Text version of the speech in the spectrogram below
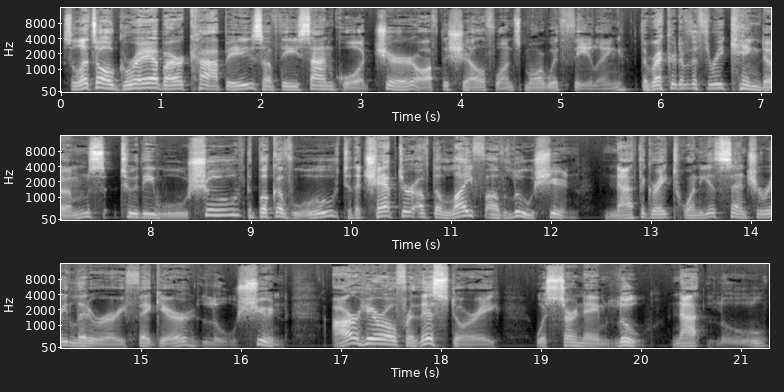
So let's all grab our copies of the Sanguo Chi off the shelf once more with feeling. The Record of the Three Kingdoms, to the Wu Shu, the Book of Wu, to the chapter of the life of Lu Xun, not the great 20th century literary figure Lu Xun. Our hero for this story was surnamed Lu, not Lu,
